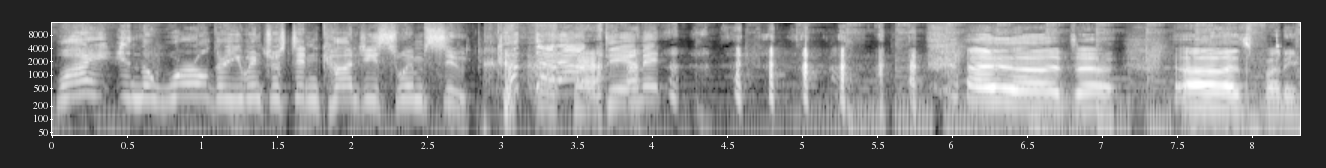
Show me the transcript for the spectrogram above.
Why in the world are you interested in Kanji's swimsuit? Cut that out, damn it! Uh, oh, that's funny.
